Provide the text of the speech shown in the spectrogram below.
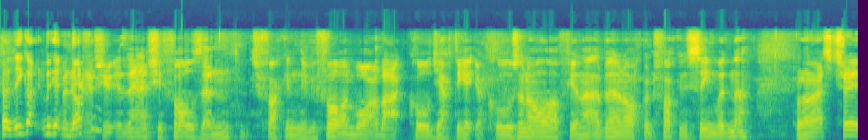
But they got we got but then nothing. if, she, then if she falls in, fucking if you fall in water that cold, you have to get your clothes and all off you, and that'd be an awkward fucking scene, wouldn't it? Well, that's true.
